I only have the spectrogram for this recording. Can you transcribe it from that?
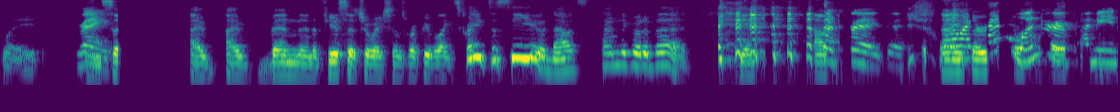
late right and so I've I've been in a few situations where people are like, it's great to see you. Now it's time to go to bed. That's right. right. Well, I kind of wonder if, I mean,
